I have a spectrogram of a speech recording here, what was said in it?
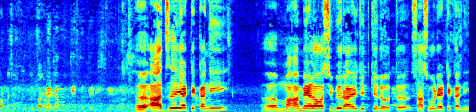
पन्नास एच चांगला अ, आज या ठिकाणी अ, महामेळावा शिबिर आयोजित केलं होतं. सासवड या ठिकाणी.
